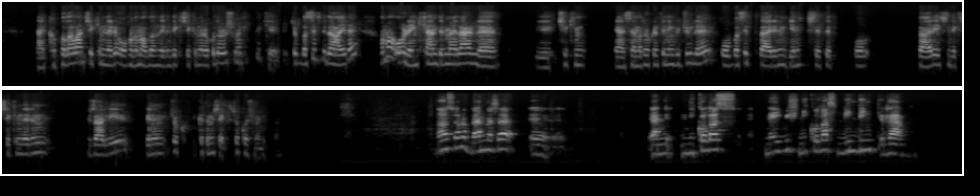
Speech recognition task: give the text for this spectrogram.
Yani kapalı alan çekimleri, o hanım ablanın evindeki çekimler o kadar hoşuma gitti ki. Çok basit bir daire ama o renklendirmelerle e, çekim yani sinematografinin gücüyle o basit dairenin genişletip o daire içindeki çekimlerin güzelliği benim çok dikkatimi çekti. Çok hoşuma gitti. Ondan sonra ben mesela e, yani Nicholas neymiş? Nicholas Winding Refn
